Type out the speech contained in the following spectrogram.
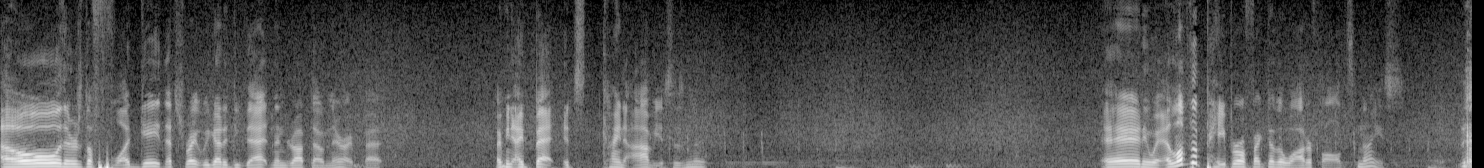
Oh, there's the floodgate. That's right. We got to do that and then drop down there, I bet. I mean, I bet. It's kind of obvious, isn't it? Anyway, I love the paper effect of the waterfall. It's nice.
